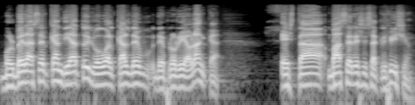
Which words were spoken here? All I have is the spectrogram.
volver a ser candidato y luego alcalde de Florida Blanca. Está, va a ser ese sacrificio.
